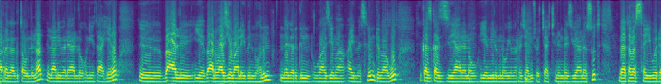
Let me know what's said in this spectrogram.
አረጋግጠውልናል። ላሊበላ ያለው ሁኔታ ይሄ ነው። በዓል የበዓል ዋዜማ ላይ ብንሆንም ነገር ግን ዋዜማ አይመስልም ድባቡ ቀዝቀዝ ያለ ነው የሚልም ነው የመረጃ ምንጮቻችን እንደዚሁ ያነሱት። በተመሳይ ወደ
